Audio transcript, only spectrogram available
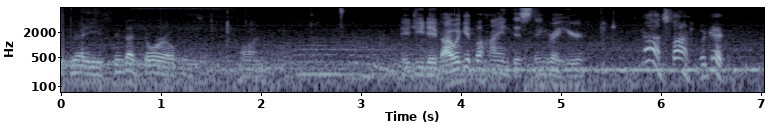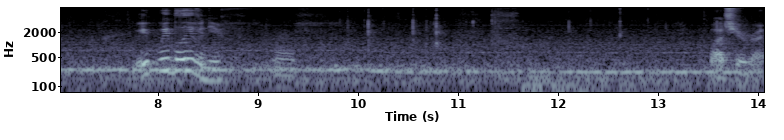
get ready. As soon as that door opens, on. Hey, G Dave, I would get behind this thing right here. No, it's fine. We're good. we, we believe in you. Alright. Watch your right.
